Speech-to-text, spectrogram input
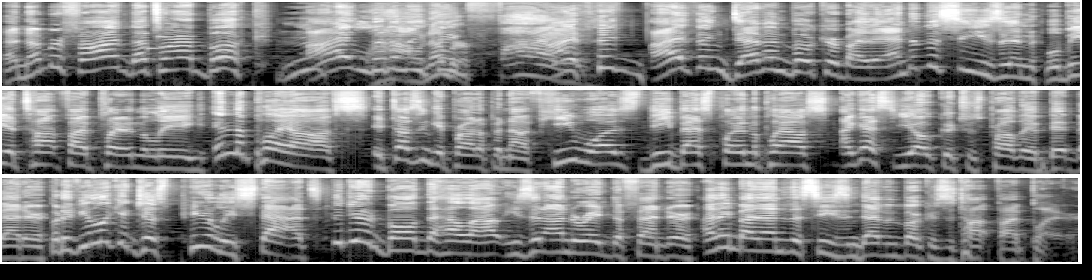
At number five, that's where I book. Mm. I literally wow, number think, five. I think I think Devin Booker by the end of the season will be a top five player in the league. In the playoffs, it doesn't get brought up enough. He was the best player in the playoffs. I guess Jokic was probably a bit better, but if you look at just purely stats, the dude balled the hell out. He's an underrated defender. I think by the end of the season, Devin Booker's a top five player.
